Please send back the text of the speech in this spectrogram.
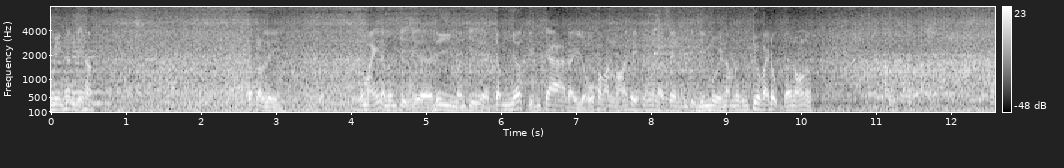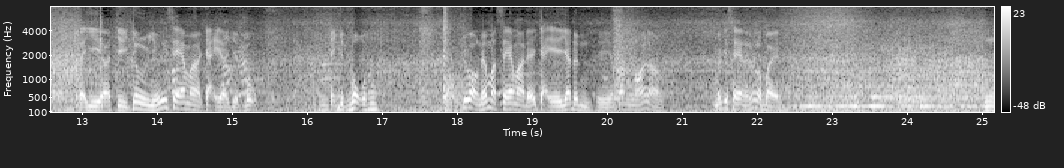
nguyên hết anh chị ha? Rất là liền. Cái máy này anh chị ờ, đi mà anh chị ờ, châm nhớt kiểm tra đầy đủ, không anh nói thì cái là xe này anh chị đi 10 năm nó cũng chưa phải đụng tới nó nữa. Tại vì ờ, chỉ trừ những cái xe mà chạy dịch vụ, chạy dịch vụ thôi. Chứ còn nếu mà xe mà để chạy gia đình thì có anh nói là mấy cái xe này rất là bền. Ừ.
